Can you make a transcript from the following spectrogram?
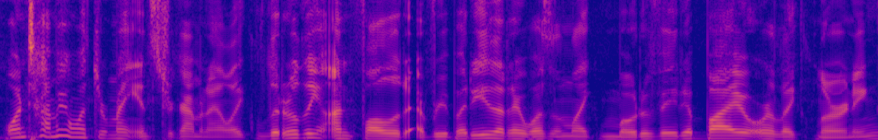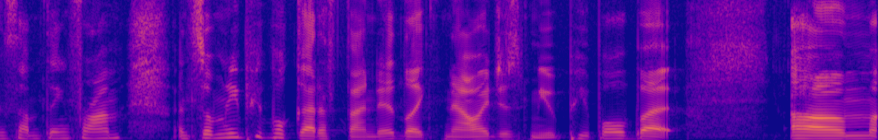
one time I went through my Instagram and I like literally unfollowed everybody that I wasn't like motivated by or like learning something from, and so many people got offended. Like now I just mute people, but um,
